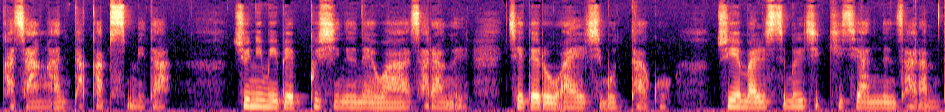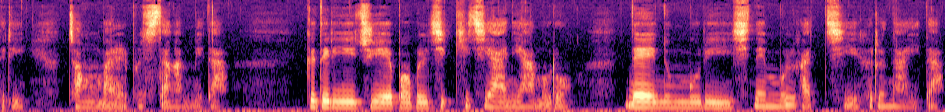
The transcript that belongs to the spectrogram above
가장 안타깝습니다. 주님이 베푸신 은혜와 사랑을 제대로 알지 못하고 주의 말씀을 지키지 않는 사람들이 정말 불쌍합니다. 그들이 주의 법을 지키지 아니하므로 내 눈물이 시냇물 같이 흐르나이다.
